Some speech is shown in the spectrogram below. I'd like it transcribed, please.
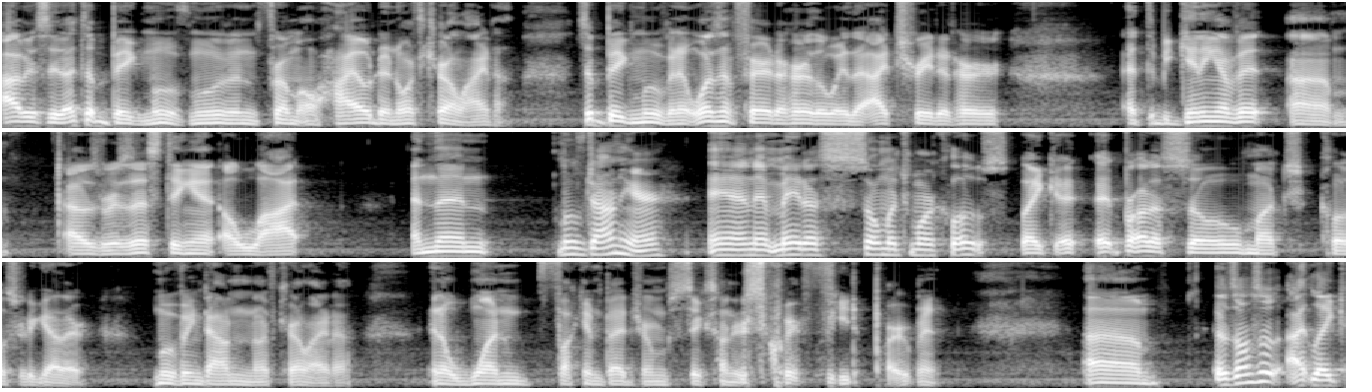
obviously that's a big move moving from Ohio to North Carolina it's a big move, and it wasn't fair to her the way that I treated her at the beginning of it. Um, I was resisting it a lot, and then moved down here, and it made us so much more close. Like it, it brought us so much closer together. Moving down to North Carolina in a one fucking bedroom, six hundred square feet apartment. Um, it was also I like.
